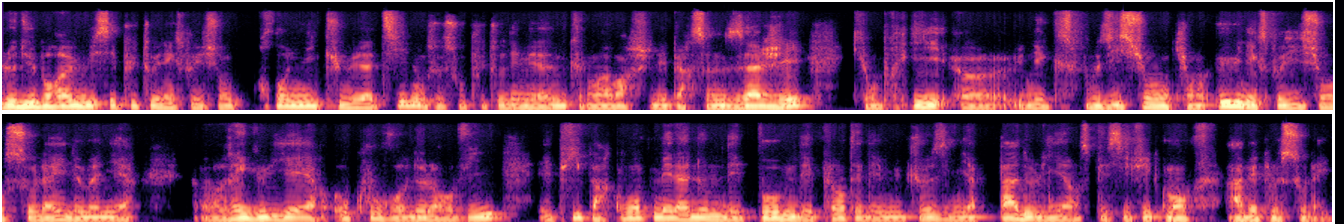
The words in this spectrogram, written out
Le Dubreuil, lui, c'est plutôt une exposition chronique cumulative, donc ce sont plutôt des mélanomes que l'on va voir chez des personnes âgées qui ont pris euh, une exposition, qui ont eu une exposition au soleil de manière euh, régulière au cours de leur vie. Et puis, par contre, mélanome des paumes, des plantes et des muqueuses, il n'y a pas de lien spécifiquement avec le soleil.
